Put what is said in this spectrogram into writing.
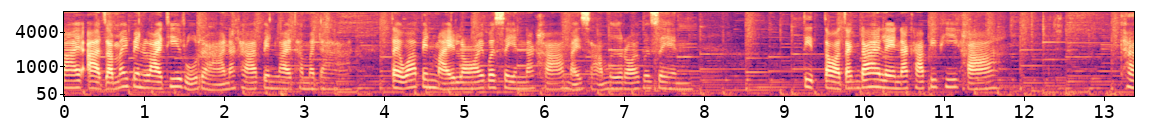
ลายอาจจะไม่เป็นลายที่หรูหรานะคะ เป็นลายธรรมดา แต่ว่าเป็นไหมร้อยเปอร์เซ็นต์นะคะ ไหมสามมือร้อยเปอร์เซ็นต์ติดต่อจากได้เลยนะคะพี่ๆคะค่ะ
